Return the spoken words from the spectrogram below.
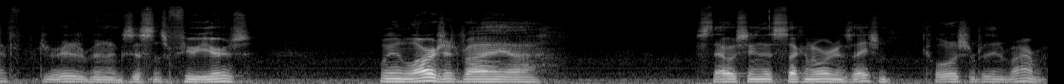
after it had been in existence a few years, we enlarged it by uh, establishing this second organization, Coalition for the Environment.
